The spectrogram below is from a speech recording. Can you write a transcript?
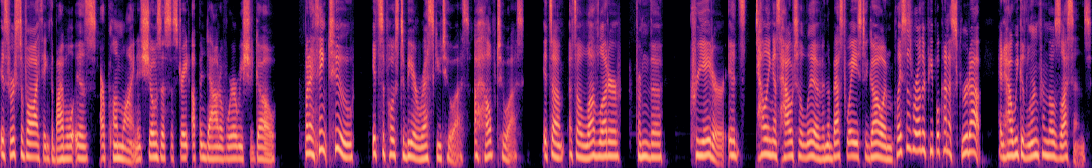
is first of all, I think the Bible is our plumb line. It shows us a straight up and down of where we should go. But I think too, it's supposed to be a rescue to us, a help to us. It's a, it's a love letter from the creator. It's telling us how to live and the best ways to go and places where other people kind of screwed up and how we could learn from those lessons.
